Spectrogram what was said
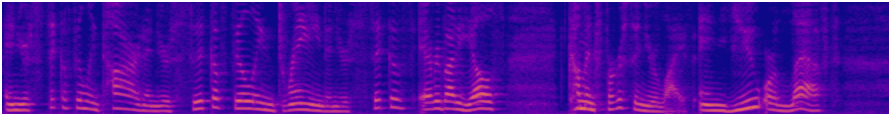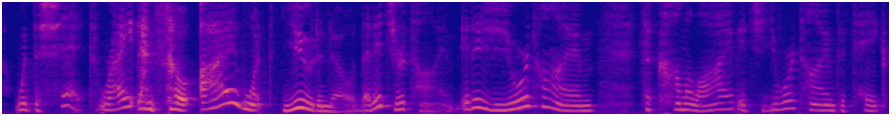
And you're sick of feeling tired, and you're sick of feeling drained, and you're sick of everybody else coming first in your life. And you are left with the shit, right? And so I want you to know that it's your time. It is your time to come alive. It's your time to take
